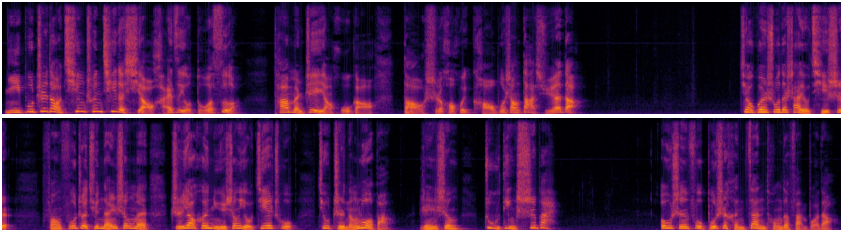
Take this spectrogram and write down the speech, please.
你不知道青春期的小孩子有多色。”他们这样胡搞，到时候会考不上大学的。教官说的煞有其事，仿佛这群男生们只要和女生有接触，就只能落榜，人生注定失败。欧神父不是很赞同的反驳道：“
